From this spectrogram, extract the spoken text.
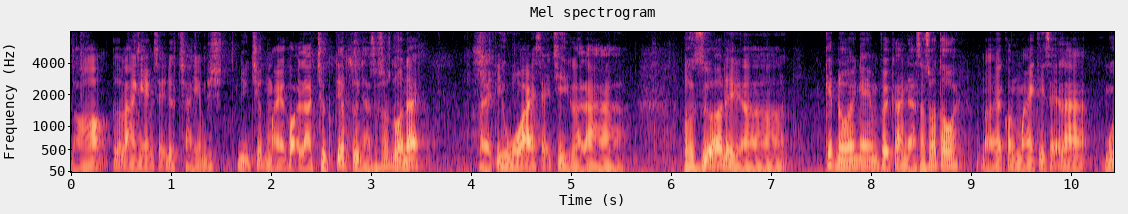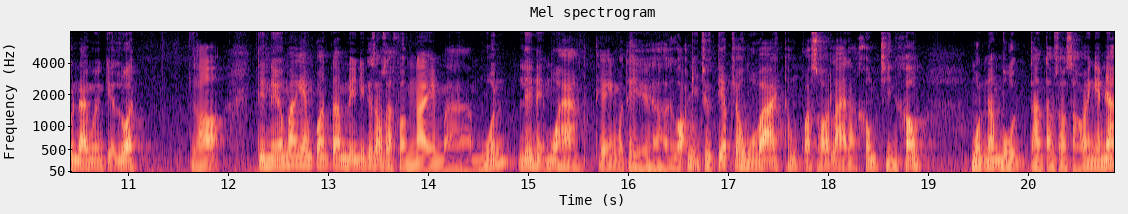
Đó tức là anh em sẽ được trải nghiệm những chiếc máy gọi là trực tiếp từ nhà sản xuất luôn đấy. Đấy thì Huawei sẽ chỉ gọi là ở giữa để uh, kết nối anh em với cả nhà sản xuất thôi. Đấy còn máy thì sẽ là nguyên đai nguyên kiện luôn. Đó thì nếu mà anh em quan tâm đến những cái dòng sản phẩm này mà muốn liên hệ mua hàng thì anh em có thể ờ, gọi điện trực tiếp cho Huawei thông qua số hotline là 090 154 8866 anh em nhé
